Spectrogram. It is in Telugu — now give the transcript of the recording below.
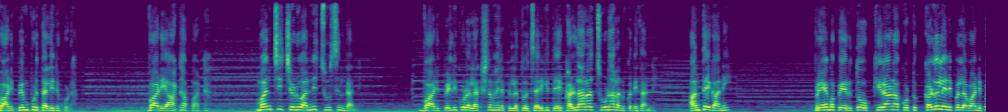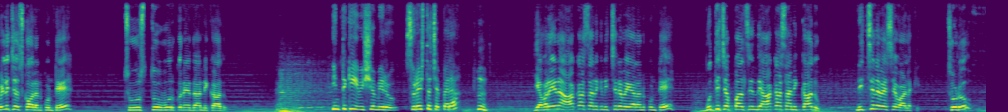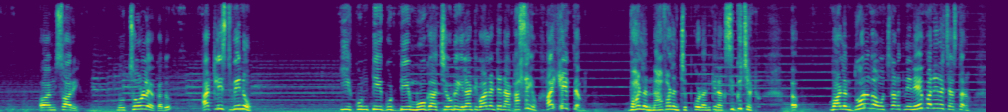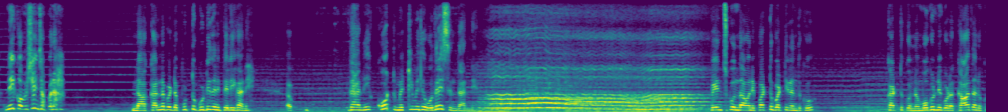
వాడి పెంపుడు తల్లిని కూడా. వాడి ఆటపాట మంచి చెడు అన్ని చూసిందాన్ని వాడి పెళ్ళి కూడా లక్షణమైన పిల్లతో జరిగితే కళ్ళారా చూడాలనుకునేదాన్ని. అంతేగాని ప్రేమ పేరుతో కిరాణా కొట్టు కళ్ళు లేని పిల్లవాడిని పెళ్ళి చేసుకోవాలనుకుంటే చూస్తూ ఊరుకునేదాన్ని కాదు. ఇంతకీ ఈ విషయం మీరు సురేష్తో చెప్పారా. ఎవరైనా ఆకాశానికి నిచ్చెన వేయాలనుకుంటే బుద్ధి చెప్పాల్సింది ఆకాశానికి కాదు నిచ్చెన వేసే వాళ్ళకి చూడు Oh, ఐఎమ్ సారీ నువ్వు చూడలేవు కదూ? అట్లీస్ట్ విను. ఈ కుంటి గుడ్డి మూగా చెవుడు ఇలాంటి వాళ్ళంటే నాకు అసహ్యం. ఐ హేట్ దెమ్ వాళ్ళని నా వాళ్ళని చెప్పుకోవడానికి నాకు సిగ్గుచెట్టు uh, వాళ్ళని దూరంగా ఉంచడానికి నేనే పనైనా చేస్తాను. నీకు విషయం చెప్పనా? నా కన్నబిడ్డ పుట్టు గుడ్డిదని తెలియగానే uh, దాన్ని కోర్టు మెట్ల మీద వదిలేసింది దాన్ని నేను. పెంచుకుందామని పట్టుబట్టినందుకు కట్టుకున్న మొగుడిని కూడా కాదనుకుని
